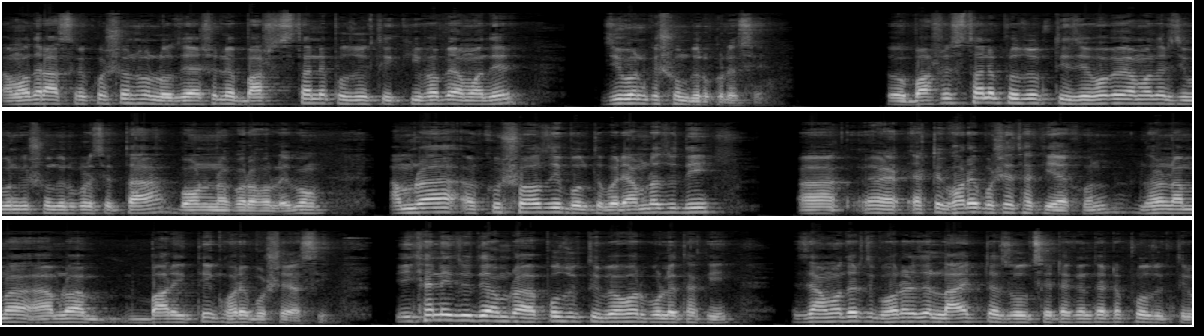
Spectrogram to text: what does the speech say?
আমাদের আজকের কোশ্চেন হলো যে আসলে বাসস্থানে প্রযুক্তি কীভাবে আমাদের জীবনকে সুন্দর করেছে? তো বাসস্থানে প্রযুক্তি যেভাবে আমাদের জীবনকে সুন্দর করেছে তা বর্ণনা করা হলো এবং আমরা খুব সহজেই বলতে পারি। আমরা যদি একটা ঘরে বসে থাকি এখন। ধরুন আমরা আমরা বাড়িতে ঘরে বসে আছি। এইখানে যদি আমরা প্রযুক্তি ব্যবহার বলে থাকি, যে আমাদের যে ঘরের যে লাইটটা জ্বলছে, এটা কিন্তু একটা প্রযুক্তির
